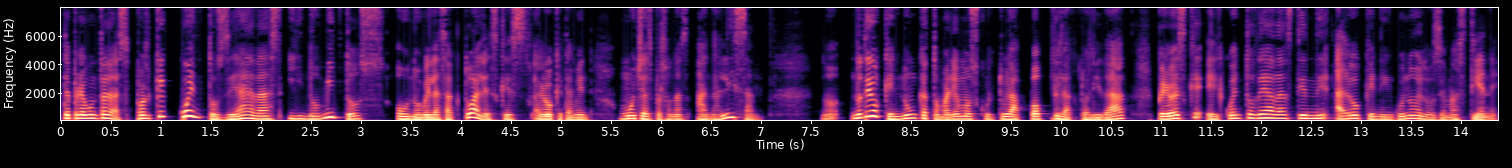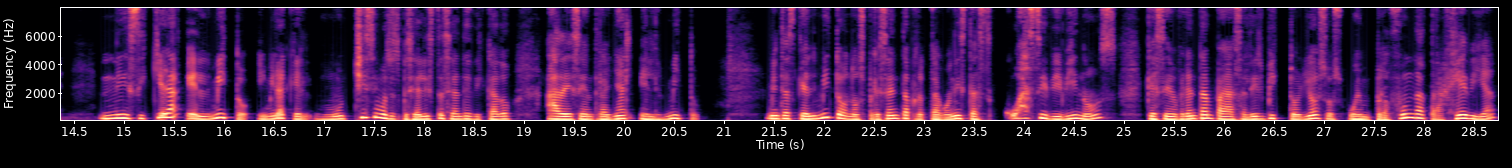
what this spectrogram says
te preguntarás, ¿por qué cuentos de hadas y no mitos o novelas actuales? Que es algo que también muchas personas analizan. ¿No? no digo que nunca tomaremos cultura pop de la actualidad, pero es que el cuento de hadas tiene algo que ninguno de los demás tiene. Ni siquiera el mito. Y mira que muchísimos especialistas se han dedicado a desentrañar el mito. Mientras que el mito nos presenta protagonistas cuasi divinos que se enfrentan para salir victoriosos o en profunda tragedia,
